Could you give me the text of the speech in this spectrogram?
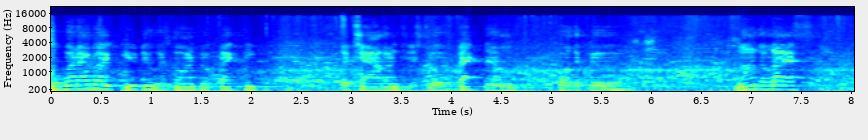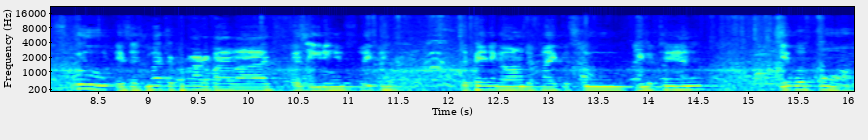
So whatever you do is going to affect people. The challenge is to affect them for the good. Nonetheless, school is as much a part of our lives as eating and sleeping. Depending on the type of school you attend, it will form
